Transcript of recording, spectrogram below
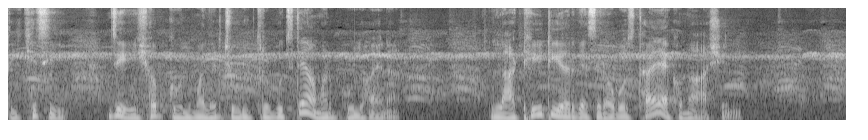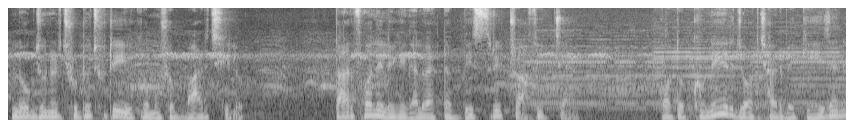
দেখেছি যে এইসব গোলমালের চরিত্র বুঝতে আমার ভুল হয় না। লাঠি, টিয়ার গ্যাসের অবস্থায় এখনও আসেনি। লোকজনের ছুটোছুটি ক্রমশ বাড়ছিল। তার ফলে লেগে গেল একটা বিশ্রী ট্রাফিক জ্যাম। কতক্ষণের জ্বর ছাড়বে কে জানে?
